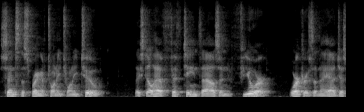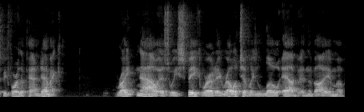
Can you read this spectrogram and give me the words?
since the spring of 2022. They still have 15,000 fewer workers than they had just before the pandemic. Right now, as we speak, we're at a relatively low ebb in the volume of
